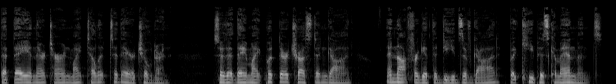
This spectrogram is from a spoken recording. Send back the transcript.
that they in their turn might tell it to their children, so that they might put their trust in God, and not forget the deeds of God, but keep his commandments,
